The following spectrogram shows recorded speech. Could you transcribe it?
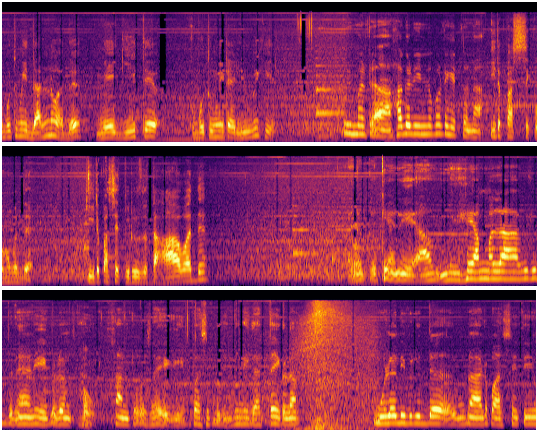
ඔබතුමී දන්නවද මේ ගීතය ඔබතුමීට ලිව්වේ කියලා? මට අහගෙන ඉන්නකොට හිතුණා ඊට පස්සේ කොහොමද? ඊට පස්සේ විරුද්ධතා ආවද? කියන්නේ මෙහෙ අම්මලා විරුද්ධ නෑනේ ඒගොල්ලන්. සන්තෝෂයි ඊට පස්සේ පිළිදෙලි ගත්තා ඒගොල්ලන් මුලදී විරුද්ධ වුණාට පස්සේ ඉතින්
